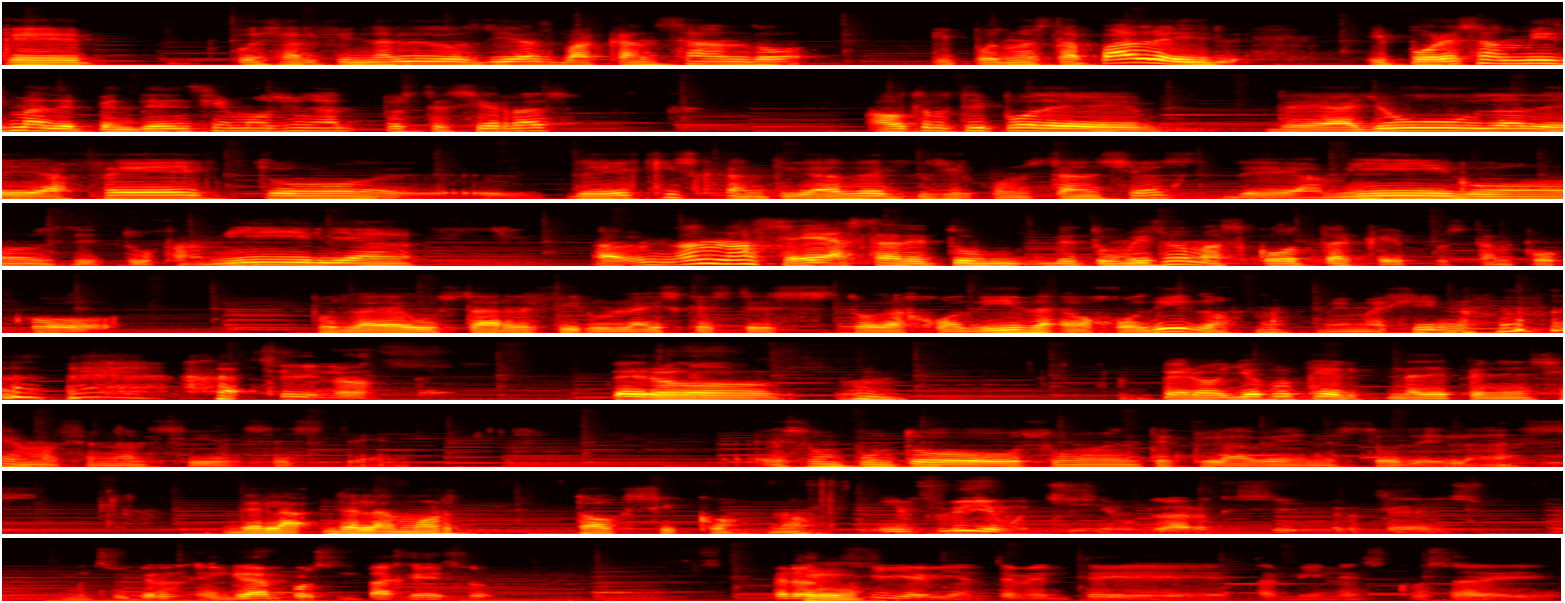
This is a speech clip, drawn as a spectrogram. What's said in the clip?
que pues al final de los días va cansando y pues no está padre. Y, por esa misma dependencia emocional pues te cierras a otro tipo de, de ayuda, de afecto, de, X cantidad de circunstancias, de amigos, de tu familia, ah, no, no sé, hasta de tu, de tu misma mascota que pues tampoco pues le ha de gustar el firulais que estés toda jodida o jodido, ¿no? Me imagino. Sí, no. Pero, pero yo creo que la dependencia emocional sí es este, es un punto sumamente clave en esto de las, de la, del amor tóxico, ¿no? Influye muchísimo, claro que sí, creo que es en gran porcentaje eso. Pero sí, evidentemente también es cosa de,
